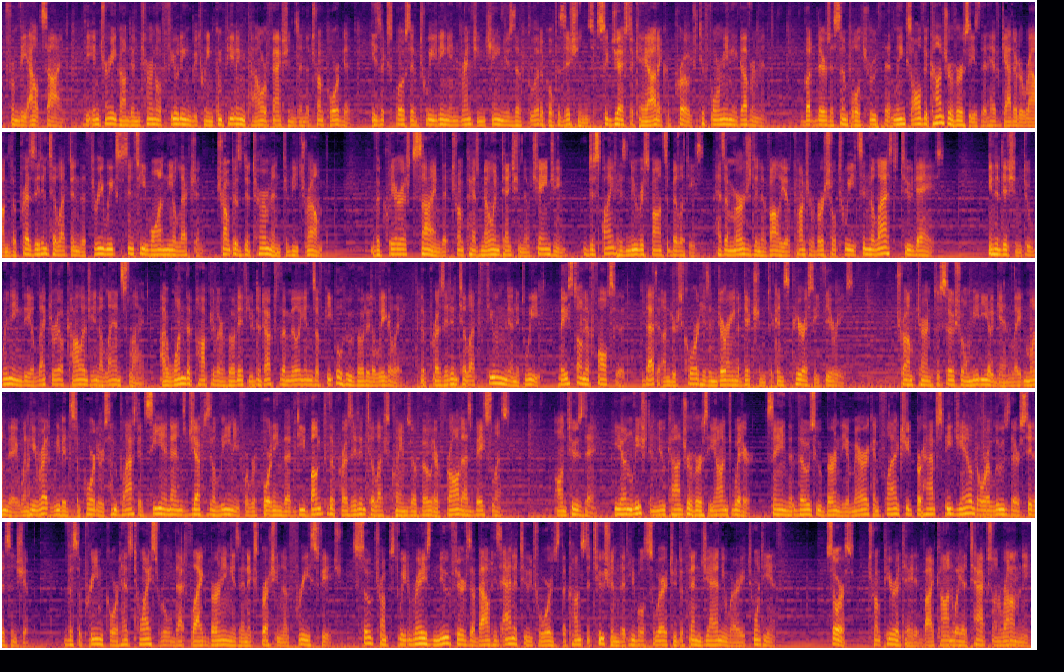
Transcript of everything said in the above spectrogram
From the outside, the intrigue and internal feuding between competing power factions in the Trump orbit, his explosive tweeting and wrenching changes of political positions suggest a chaotic approach to forming a government. But there's a simple truth that links all the controversies that have gathered around the president-elect in the three weeks since he won the election. Trump is determined to be Trump. The clearest sign that Trump has no intention of changing, despite his new responsibilities, has emerged in a volley of controversial tweets in the last two days. In addition to winning the Electoral College in a landslide, I won the popular vote if you deduct the millions of people who voted illegally, the president-elect fumed in a tweet, based on a falsehood, that underscored his enduring addiction to conspiracy theories. Trump turned to social media again late Monday when he retweeted supporters who blasted CNN's Jeff Zeleny for reporting that debunked the president-elect's claims of voter fraud as baseless. On Tuesday, he unleashed a new controversy on Twitter, saying that those who burn the American flag should perhaps be jailed or lose their citizenship. The Supreme Court has twice ruled that flag burning is an expression of free speech, so Trump's tweet raised new fears about his attitude towards the Constitution that he will swear to defend January 20. Source, Trump irritated by Conway attacks on Romney.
